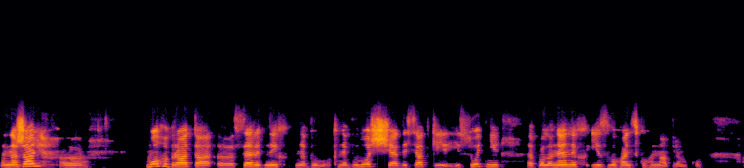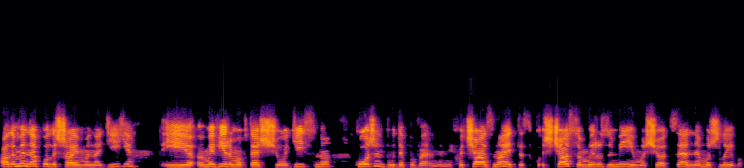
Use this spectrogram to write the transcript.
На жаль, е, мого брата е, серед них не було. Не було ще десятки і сотні е, полонених із Луганського напрямку. Але ми не полишаємо надії, і ми віримо в те, що дійсно кожен буде повернений. Хоча, знаєте, з часом ми розуміємо, що це неможливо,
